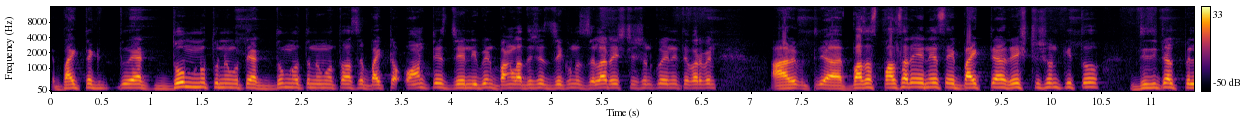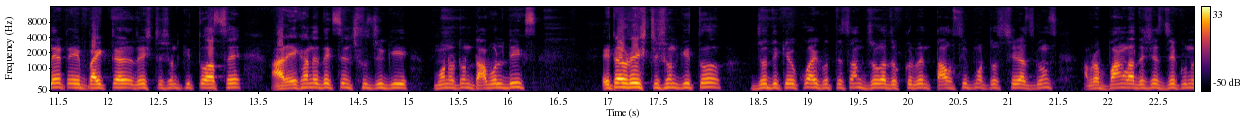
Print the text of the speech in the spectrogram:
বাইকটা কিন্তু একদম নতুনের মতো, একদম নতুনের মতো আছে। বাইকটা অন টেস্ট যে নেবেন, বাংলাদেশের যে কোনো জেলা রেজিস্ট্রেশন করে নিতে পারবেন। আর বাজাজ পালসার এনএস এই বাইকটা রেজিস্ট্রেশন কৃত ডিজিটাল প্লেট এই বাইকটা রেজিস্ট্রেশন কৃত আছে। আর এখানে দেখছেন সুজুকি মনোটন ডাবল ডিস্ক এটাও রেজিস্ট্রেশন কৃত। যদি কেউ ক্রয় করতে চান, যোগাযোগ করবেন তাওসিফ মোটর, সিরাজগঞ্জ। আমরা বাংলাদেশের যে কোনো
